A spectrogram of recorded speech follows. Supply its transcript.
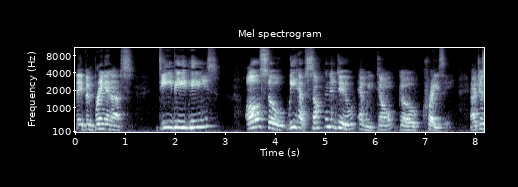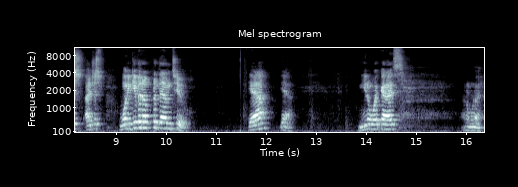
They've been bringing us DVDs. Also, we have something to do and we don't go crazy. I just I just want to give it up for them too. Yeah? Yeah. You know what, guys? I don't want to.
